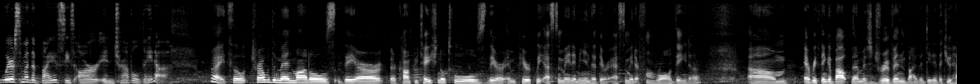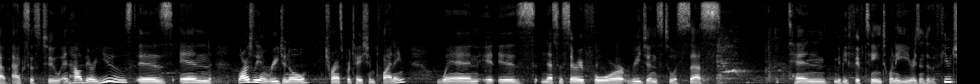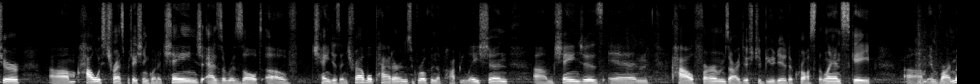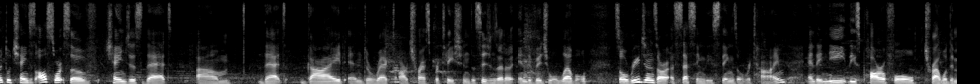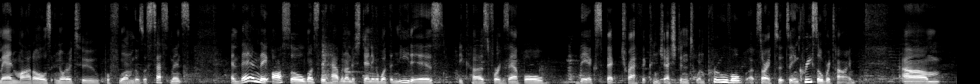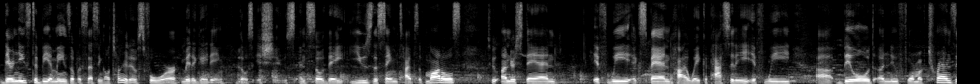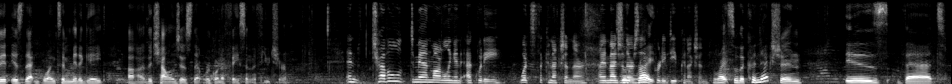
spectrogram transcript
where some of the biases are in travel data. Right, so travel demand models, they are, they're computational tools, they're empirically estimated, meaning that they're estimated from raw data. Um, everything about them is driven by the data that you have access to, and how they're used is in, largely in regional transportation planning, when it is necessary for regions to assess 10, maybe 15, 20 years into the future, um, how is transportation going to change as a result of changes in travel patterns, growth in the population, um, changes in how firms are distributed across the landscape, um, environmental changes, all sorts of changes that um, that guide and direct our transportation decisions at an individual level. So regions are assessing these things over time, and they need these powerful travel demand models in order to perform those assessments. And then they also, once they have an understanding of what the need is, because, for example, they expect traffic congestion to improve, uh, sorry, to, to increase over time, um, there needs to be a means of assessing alternatives for mitigating those issues. And so they use the same types of models to understand if we expand highway capacity, if we uh, build a new form of transit, is that going to mitigate uh, the challenges that we're going to face in the future? And travel demand modeling and equity, what's the connection there? I imagine so, there's right. a pretty deep connection. Right, so the connection is that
